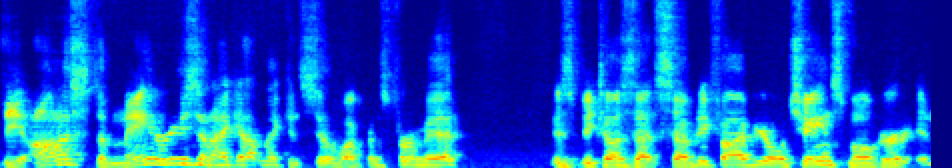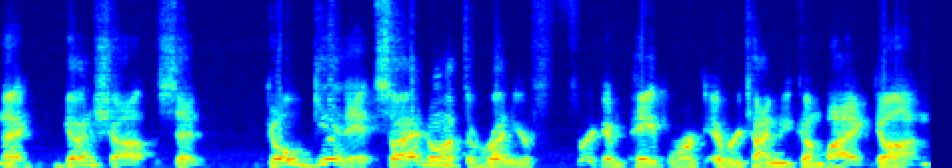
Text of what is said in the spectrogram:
the honest, the main reason I got my concealed weapons permit is because that 75 year old chain smoker in that gun shop said, go get it so I don't have to run your freaking paperwork every time you come buy a gun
